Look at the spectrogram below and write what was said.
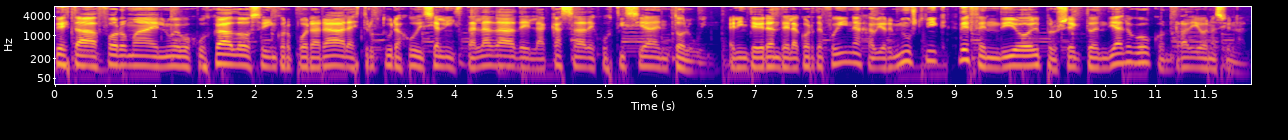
De esta forma, el nuevo juzgado se incorporará a la estructura judicial instalada de la Casa de Justicia en Tolwyn. El integrante de la Corte Fueguina, Javier Mushnik, defendió el proyecto en diálogo con Radio Nacional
